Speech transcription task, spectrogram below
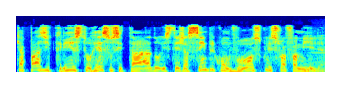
Que a paz de Cristo ressuscitado esteja sempre convosco e sua família.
